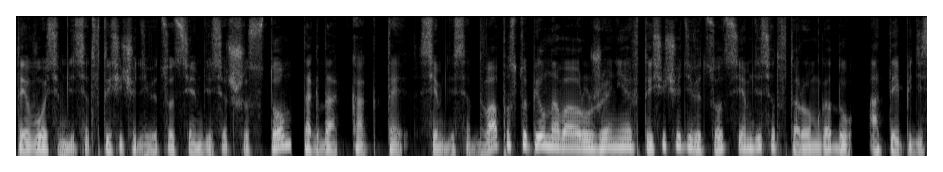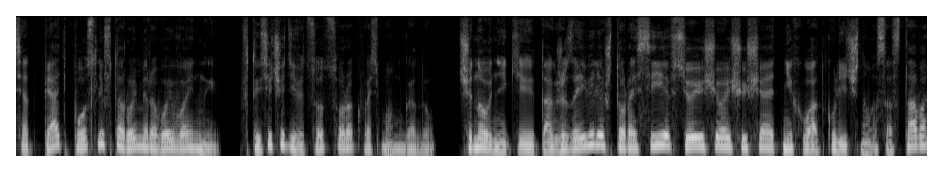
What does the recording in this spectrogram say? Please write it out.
Т-80 в 1976, тогда как Т-72 поступил на вооружение в 1970 1972 году, а Т-55 после Второй мировой войны в 1948 году. Чиновники также заявили, что Россия все еще ощущает нехватку личного состава,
